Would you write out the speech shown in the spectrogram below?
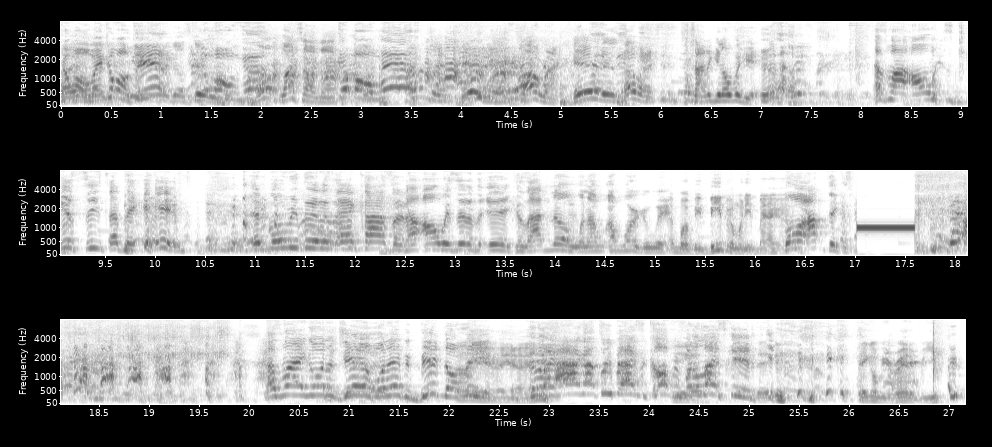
come on, man, come on. Excuse Come on, guys. Oh, watch out now. Come on, man. Here it is. All right, here it is. All right, Just trying to get over here. That's why I always get seats at the end. In movie theaters and concert, I always sit at the end because I know when I'm, I'm working with. That boy be beeping when he back up. Boy, I'm thick as That's why I ain't going to jail when they be bidding on Oh, me. yeah, yeah, They be like, I got three bags of coffee for the light skin. they gonna be ready for you.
